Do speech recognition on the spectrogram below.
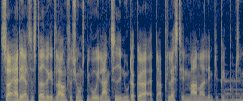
så er det altså stadigvæk et lavinflationsniveau i lang tid endnu, der gør, at der er plads til en meget, meget lempelig pengepolitik.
